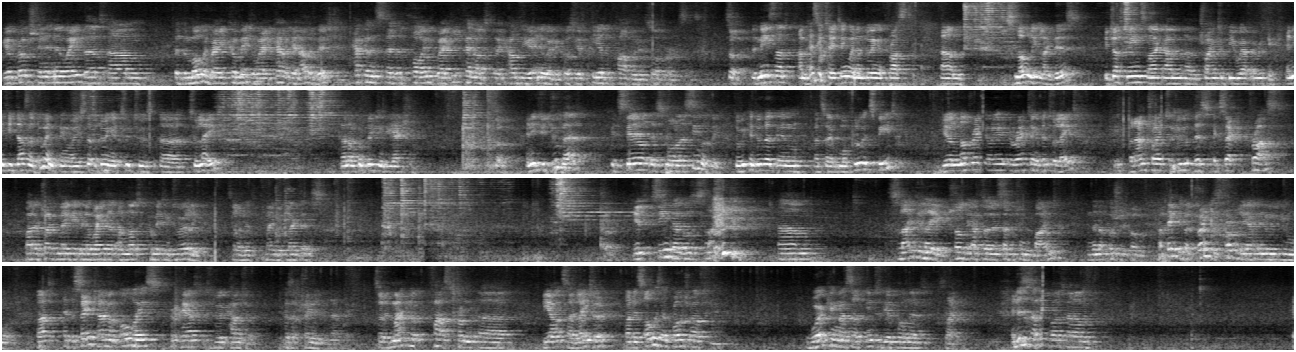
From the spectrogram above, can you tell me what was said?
You approach in, in a way that um, that the moment where you commit, where you cannot get out of it, happens at a point where he cannot uh, to you anyway because you have cleared the path with your sword, for instance. So it means that I'm hesitating when I'm doing a thrust um, slowly like this. It just means like I'm, um trying to be aware of everything. And if he does not do anything, or he's doing it too too uh, too late, then I'm completing the action. So, and if you do that, it still is more or less seamlessly. So we can do that in, let's say, more fluid speed. You're not reacting, or you're reacting a bit too late. But I'm trying to do this exact thrust, but I try to make it in a way that I'm not committing too early. So it might look like this. So you've seen there was a slide. Um, slight delay shortly after establishing the bind, and then I pushed it home. I think if I train this properly, I can do it even more. But at the same time, I'm always prepared to do a counter because I've trained it in that way. So it might look fast from uh, the outside later, but it's always an approach of working myself into the opponent slightly. And this is, I think, what. Um,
